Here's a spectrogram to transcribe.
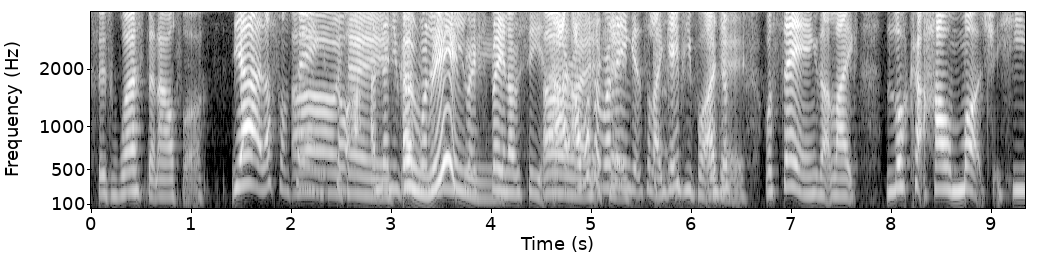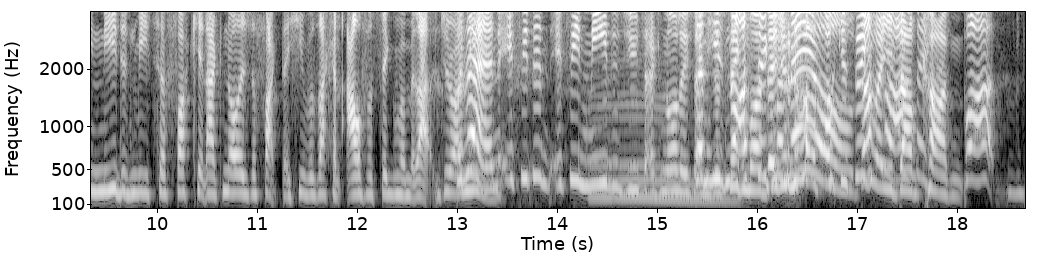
So it's worse than alpha. Yeah, that's what I'm saying. Oh, So, okay. and then you oh, guys Oh, wanted me to explain. Obviously, Oh, I, I wasn't okay. relating it to like gay people. I just was saying that like, look at how much he needed me to fucking acknowledge the fact that he was like an alpha sigma. Like, do you know But what I then, if he didn't, if he needed you to acknowledge then that he's a not sigma, a sigma then you're male. not a fucking sigma, you dumb cunt. But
